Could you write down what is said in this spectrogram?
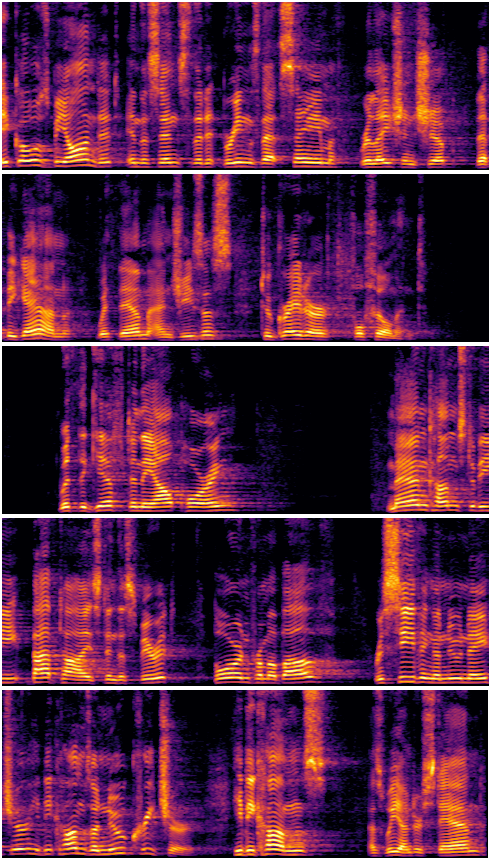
It goes beyond it in the sense that it brings that same relationship that began with them and Jesus to greater fulfillment. With the gift and the outpouring, man comes to be baptized in the Spirit, born from above, receiving a new nature. He becomes a new creature. He becomes, as we understand,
